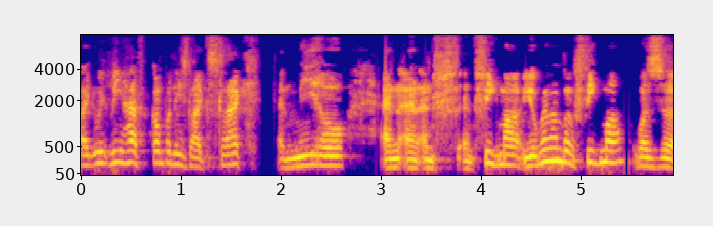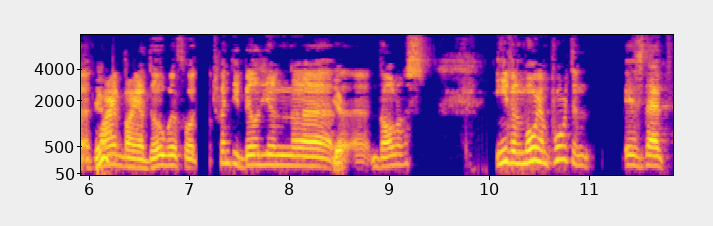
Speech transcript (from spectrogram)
like we, we have companies like Slack and Miro and, and, and, and Figma. You remember Figma was uh, acquired yeah. by Adobe for 20 billion uh, yep. Uh, dollars. Even more important is that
